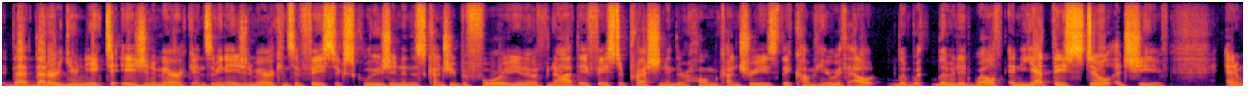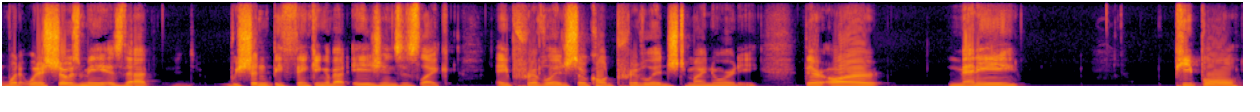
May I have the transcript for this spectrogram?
that that are unique to Asian Americans. I mean, Asian Americans have faced exclusion in this country before. You know, if not, they faced oppression in their home countries. They come here without with limited wealth, and yet they still achieve. And what what it shows me is that we shouldn't be thinking about Asians as like a privileged, so-called privileged minority. There are many people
